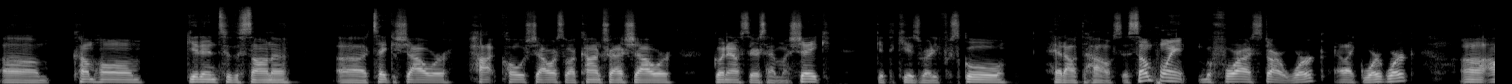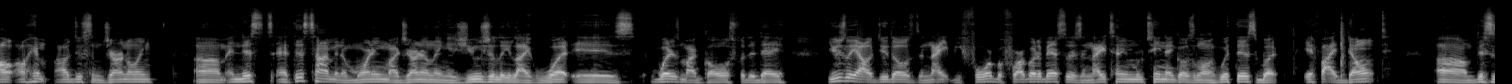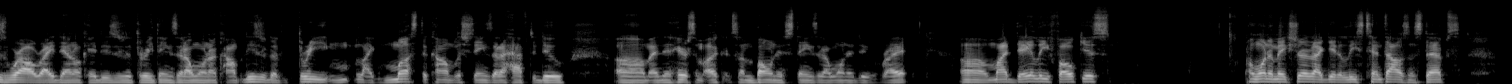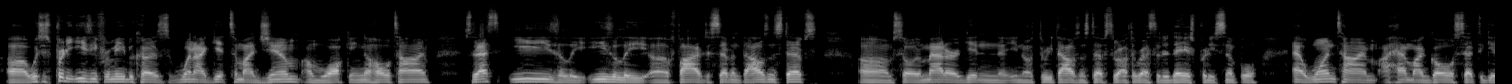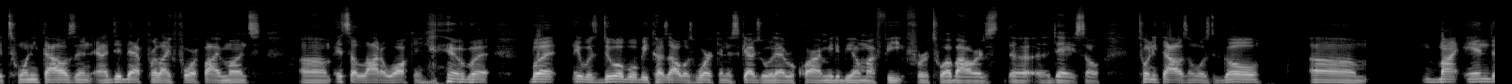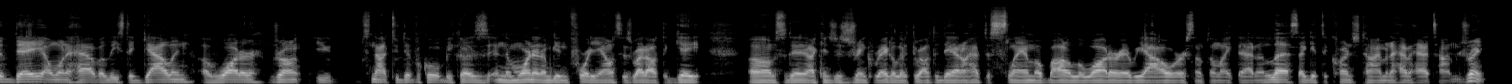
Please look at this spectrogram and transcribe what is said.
Um, come home, get into the sauna, uh, take a shower, hot, cold shower. So I contrast shower, go downstairs, have my shake, get the kids ready for school, head out the house. At some point before I start work, I like work, work, uh, I'll, I'll, I'll do some journaling. Um, and this at this time in the morning, my journaling is usually like what is what is my goals for the day. Usually I'll do those the night before, before I go to bed. So there's a nighttime routine that goes along with this. But if I don't, um, this is where I'll write down, okay, these are the three things that I want to accomplish. These are the three like must accomplish things that I have to do. Um, and then here's some some bonus things that I want to do. Right. Um, my daily focus I want to make sure that I get at least 10,000 steps, uh, which is pretty easy for me because when I get to my gym, I'm walking the whole time. So that's easily, easily uh, five to 7,000 steps. Um, so a matter of getting, you know, 3,000 steps throughout the rest of the day is pretty simple. At one time, I had my goal set to get 20,000 and I did that for like four or five months. Um, it's a lot of walking, but but it was doable because I was working a schedule that required me to be on my feet for 12 hours a day. So 20,000 was the goal. Um, my end of day, I want to have at least a gallon of water drunk. You, it's not too difficult because in the morning I'm getting 40 ounces right out the gate. Um, so then I can just drink regular throughout the day. I don't have to slam a bottle of water every hour or something like that, unless I get to crunch time and I haven't had time to drink.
